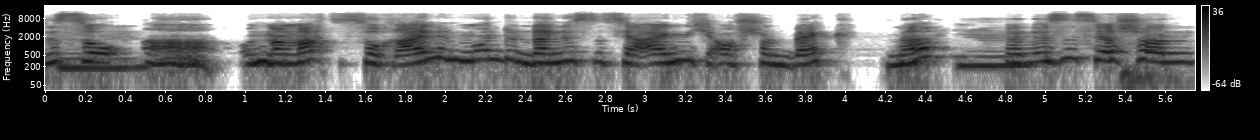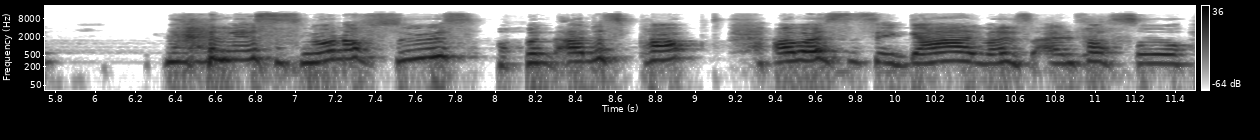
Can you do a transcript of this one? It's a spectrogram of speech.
Das ist so, mhm. ah, und man macht es so rein in den Mund und dann ist es ja eigentlich auch schon weg. Ne? Mhm. Dann ist es ja schon, dann ist es nur noch süß und alles pappt, aber es ist egal, weil es einfach so,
